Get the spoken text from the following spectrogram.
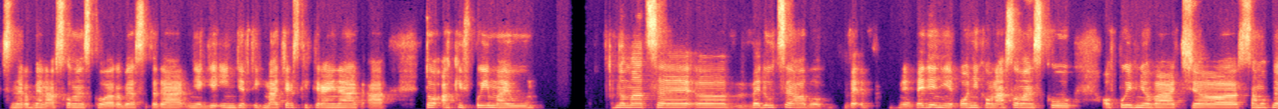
sa nerobia na Slovensku a robia sa teda niekde inde v tých materských krajinách a to, aký vplyv majú domáce e, vedúce alebo vedenie podnikov na Slovensku ovplyvňovať e, samotné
